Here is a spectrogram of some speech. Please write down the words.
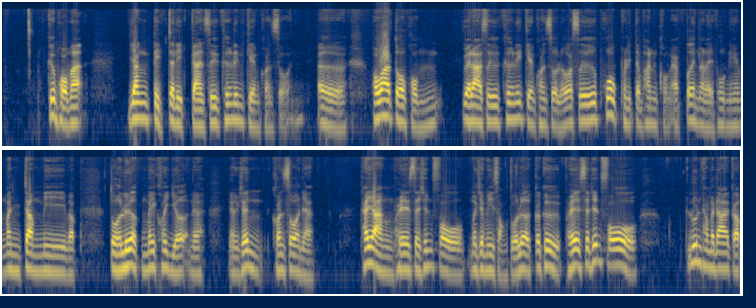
3 คือผมอะยังติดจริตการซื้อเครื่องเล่นเกมคอนโซลเออเพราะว่าตัวผมเวลาซื้อเครื่องเล่นเกมคอนโซลหรือว่าซื้อพวกผลิตภัณฑ์ของ Apple อะไรพวกนี้ มันจะมีแบบตัวเลือกไม่ค่อยเยอะนะอย่างเช่นคอนโซลเนี่ย ถ้าอย่าง PlayStation 4 มันจะมี 2 ตัวเลือกก็คือ PlayStation 4 รุ่นธรรมดากับ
